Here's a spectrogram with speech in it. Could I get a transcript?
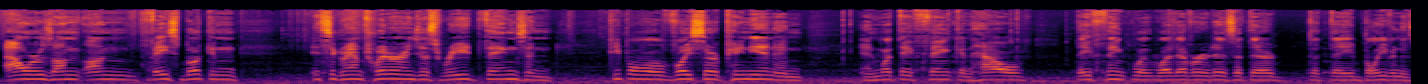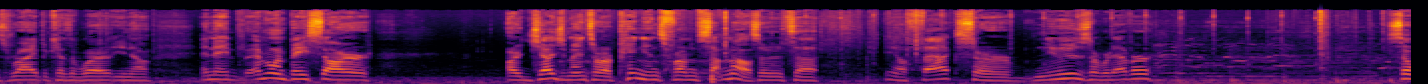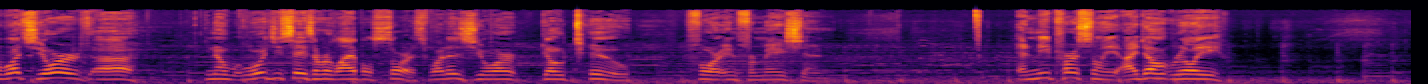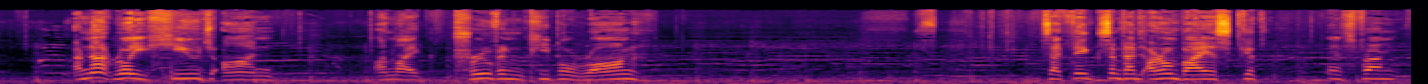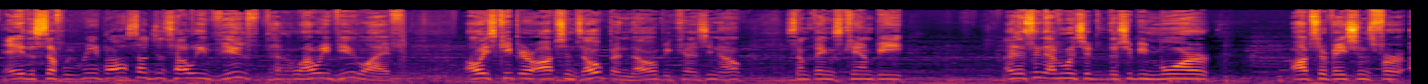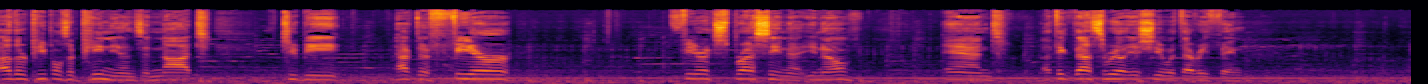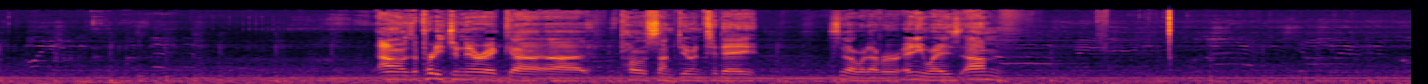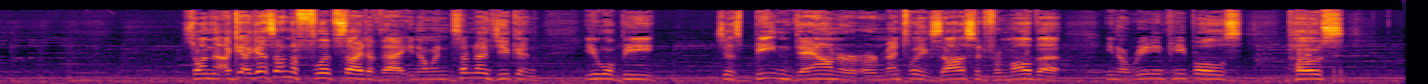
hours on on Facebook and Instagram, Twitter, and just read things, and people will voice their opinion and and what they think and how they think with whatever it is that they're that they believe in is right because of where you know, and they everyone base our our judgments or opinions from something else. So it's a you know, facts or news or whatever. So, what's your, uh, you know, what would you say is a reliable source? What is your go to for information? And me personally, I don't really, I'm not really huge on, on like proving people wrong I think sometimes our own bias gets is from a the stuff we read, but also just how we view how we view life. Always keep your options open though, because you know some things can be. I just think that everyone should there should be more observations for other people's opinions and not to be have to fear fear expressing it, you know, and I think that's the real issue with everything. I don't know, it's a pretty generic uh, uh, post I'm doing today. So, whatever. Anyways, um, so on the, I guess on the flip side of that, you know, when sometimes you can, you will be just beaten down or, or mentally exhausted from all the you know, reading people's posts,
